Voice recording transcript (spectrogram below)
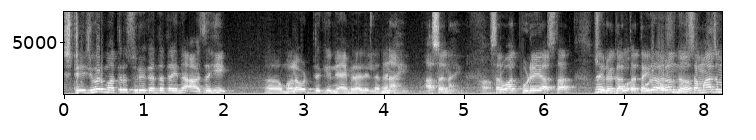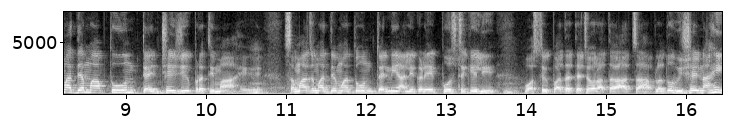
स्टेजवर मात्र सूर्यकांताताईंना आजही मला वाटतं की न्याय मिळालेला नाही. असं नाही. सर्वात पुढे असतात सूर्यकांत समाज माध्यमातून त्यांची जी प्रतिमा आहे समाज माध्यमातून त्यांनी अलीकडे एक पोस्ट केली. वास्तविक पाहता त्याच्यावर आता आजचा आपला तो विषय नाही.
